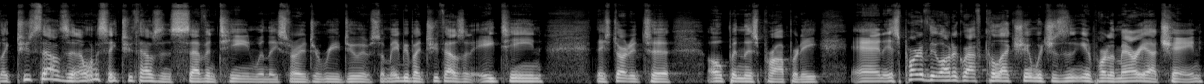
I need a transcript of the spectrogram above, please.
like 2000, I want to say 2017 when they started to redo it. So maybe by 2018 they started to open this property and it's part of the Autograph collection, which is you know part of the Marriott chain.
